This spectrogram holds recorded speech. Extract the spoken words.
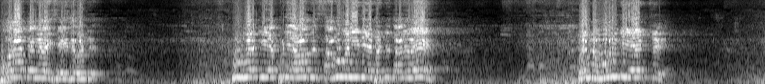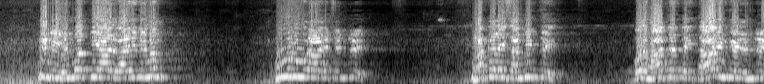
போராட்டங்களை செய்து கொண்டு உங்களுக்கு எப்படியாவது சமூக நீதியை பெற்று தருவேன் என்று உறுதியேற்று இன்று எண்பத்தி ஆறு வயதிலும் ஊர் ஊராக சென்று மக்களை சந்தித்து ஒரு மாற்றத்தை தாருங்கள் என்று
